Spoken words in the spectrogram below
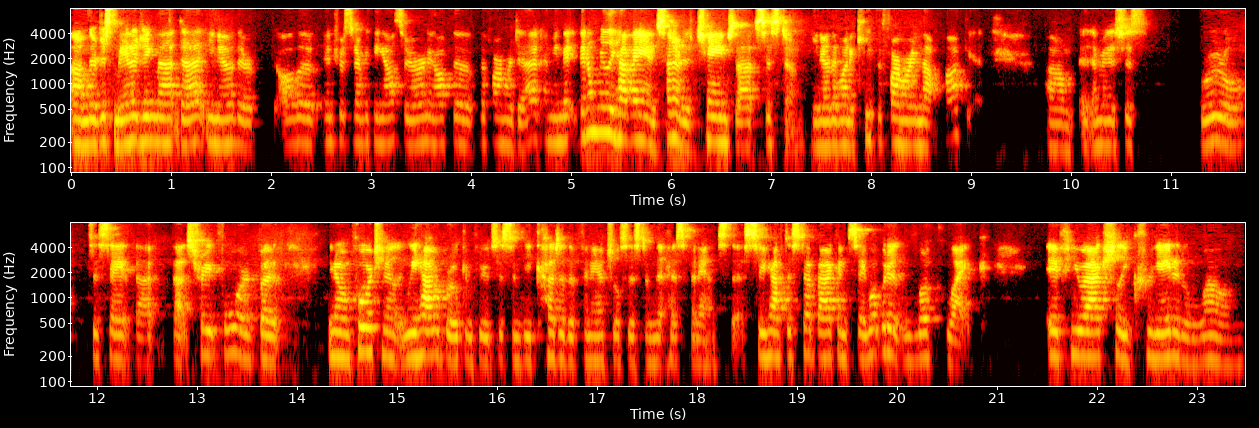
Um, they're just managing that debt. You know, they're all the interest and everything else they're earning off the, the farmer debt. I mean, they, they don't really have any incentive to change that system. You know, they want to keep the farmer in that pocket. Um, I mean, it's just brutal to say it that that straightforward, but you know, unfortunately, we have a broken food system because of the financial system that has financed this. So you have to step back and say, what would it look like if you actually created a loan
